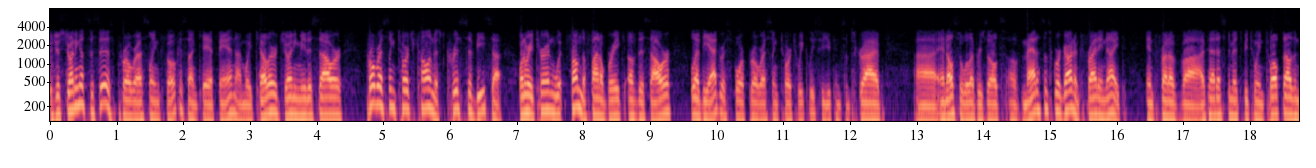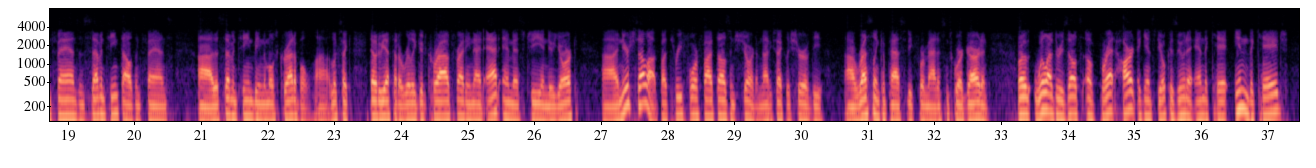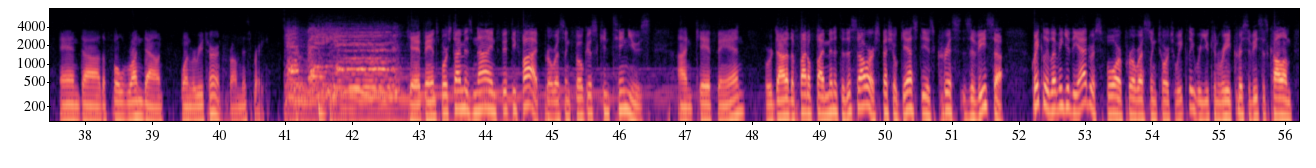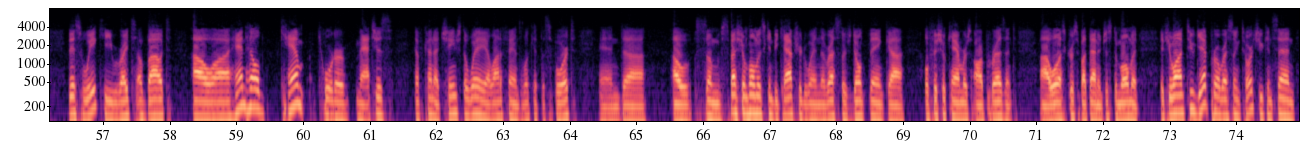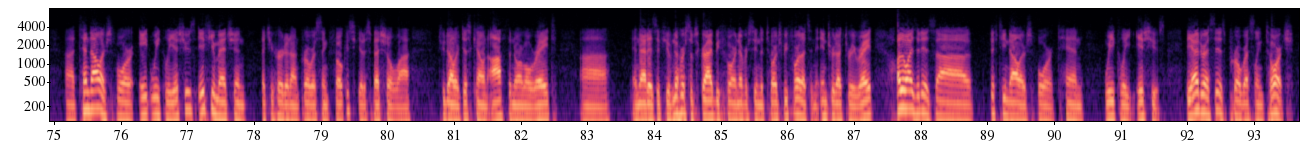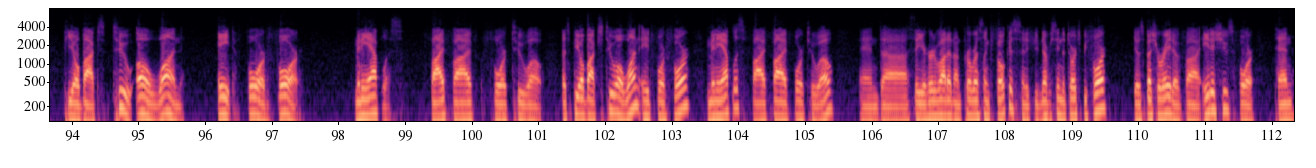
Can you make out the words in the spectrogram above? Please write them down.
You're just joining us, this is Pro Wrestling Focus on KFAN. I'm Wade Keller. Joining me this hour, Pro Wrestling Torch columnist Chris Zavisa. When we return wi- from the final break of this hour, we'll have the address for Pro Wrestling Torch Weekly so you can subscribe. Uh, and also, we'll have results of Madison Square Garden Friday night in front of, uh, I've had estimates between 12,000 fans and 17,000 fans. Uh, the 17 being the most credible. Uh, looks like WWF had a really good crowd Friday night at MSG in New York. Uh, near sellout, about three, four, five thousand short. I'm not exactly sure of the uh, wrestling capacity for Madison Square Garden. Well, have the results of Bret Hart against Yokozuna and the ca- in the cage, and uh, the full rundown when we return from this break. KFAN Sports Time is 9:55. Pro Wrestling Focus continues. on KFAN. We're down to the final five minutes of this hour. Our special guest is Chris Zavisa. Quickly, let me give the address for Pro Wrestling Torch Weekly, where you can read Chris Zavisa's column this week. He writes about how uh, handheld camcorder matches have kind of changed the way a lot of fans look at the sport, and uh, how some special moments can be captured when the wrestlers don't think uh, official cameras are present. Uh, we'll ask Chris about that in just a moment. If you want to get Pro Wrestling Torch, you can send uh, $10 for eight weekly issues. If you mention that you heard it on Pro Wrestling Focus, you get a special uh, $2 discount off the normal rate. Uh, and that is if you've never subscribed before, never seen the torch before, that's an introductory rate. Otherwise, it is uh, $15 for 10 weekly issues. The address is Pro Wrestling Torch, P.O. Box 201844, Minneapolis 55420. That's P.O. Box 201844, Minneapolis 55420. And uh, say you heard about it on Pro Wrestling Focus. And if you've never seen the torch before, you have a special rate of uh, eight issues for $10.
